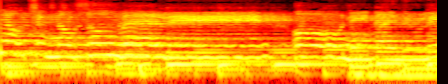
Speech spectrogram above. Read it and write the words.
မြောက်ချင်နောက်ဆုံးပဲလေအိုးနေနိုင်သူလေ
